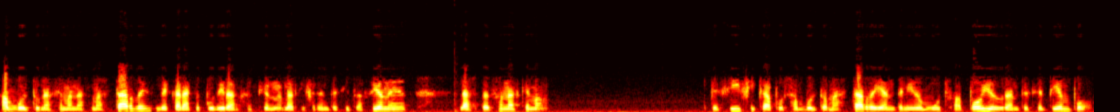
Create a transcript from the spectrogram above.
han vuelto unas semanas más tarde, de cara a que pudieran gestionar las diferentes situaciones. Las personas que más específica pues han vuelto más tarde y han tenido mucho apoyo durante ese tiempo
